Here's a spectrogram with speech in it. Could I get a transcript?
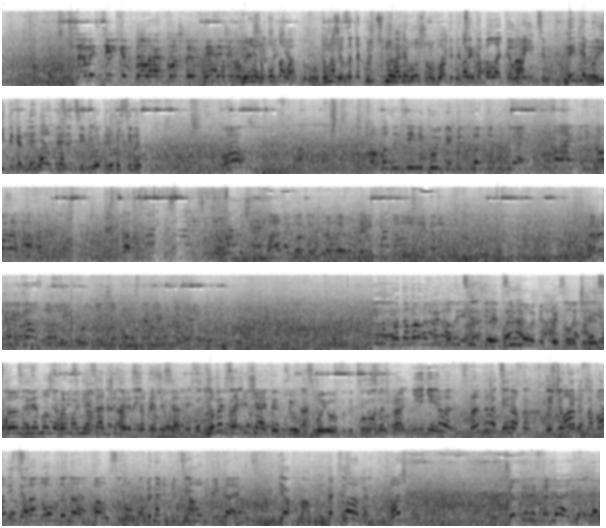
Саме стільки в доларах коштує тисячу Ні, ну, Полтава, ну, Тому що за таку ви ціну ми не можемо що платити. Це кабала для українців. Не для політиків, не для опозиції, котрі постійно. Опозиційні кульки, підходьте, купляйте. Купайте, недорого. Вас хлопець зробив Україну заручниками. Дорогий газ, дорогі кульки, 450 гривень. Україну продавали ви, коли ці, ці умови підписували. Чи 190, 180, 450. Ну ви ж захищаєте цю свою опозиційну силу, правильно? Ні, ні. Справедлива ціна. 400, ви Вами, вами встановлена, вами встановлена. Ви навіть від цього відрікаєтесь. Як нам? Так вами. Ваш 400 гляньте.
